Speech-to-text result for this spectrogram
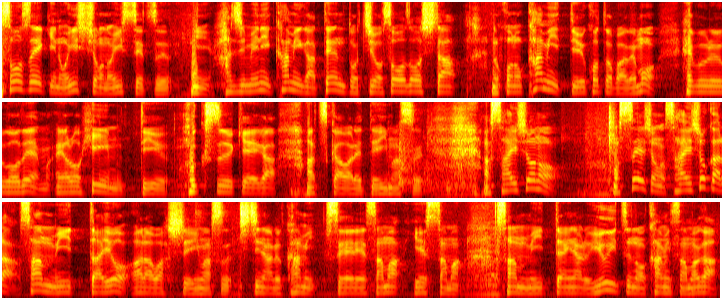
創世紀の一章の一節に初めに神が天と地を創造したの。この神っていう言葉でもヘブル語でエロヒームっていう複数形が使われています。最初の聖書の最初から三位一体を表しています。父なる神聖霊様イエス様。三位一体になる唯一の神様が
